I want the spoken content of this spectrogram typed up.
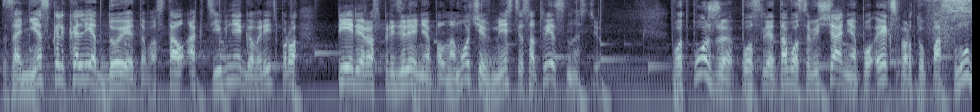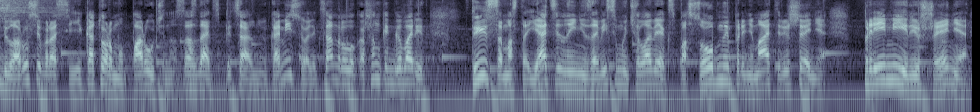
за несколько лет до этого стал активнее говорить про перераспределение полномочий вместе с ответственностью. Вот позже, после того совещания по экспорту послу Беларуси в России, которому поручено создать специальную комиссию, Александр Лукашенко говорит, ты самостоятельный и независимый человек, способный принимать решения. Прими решения,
